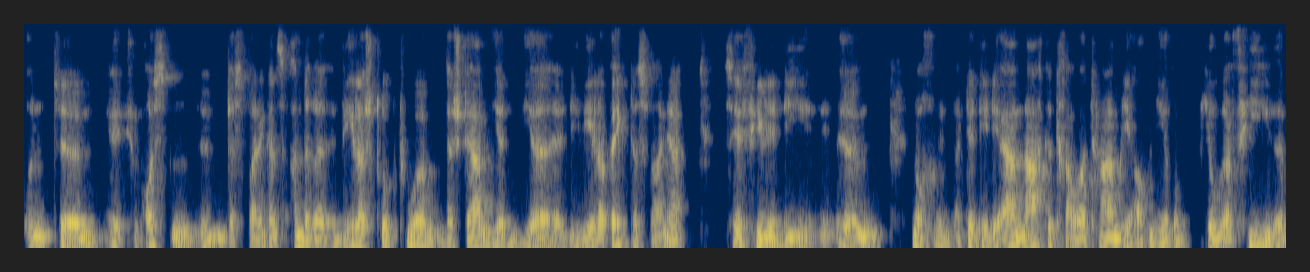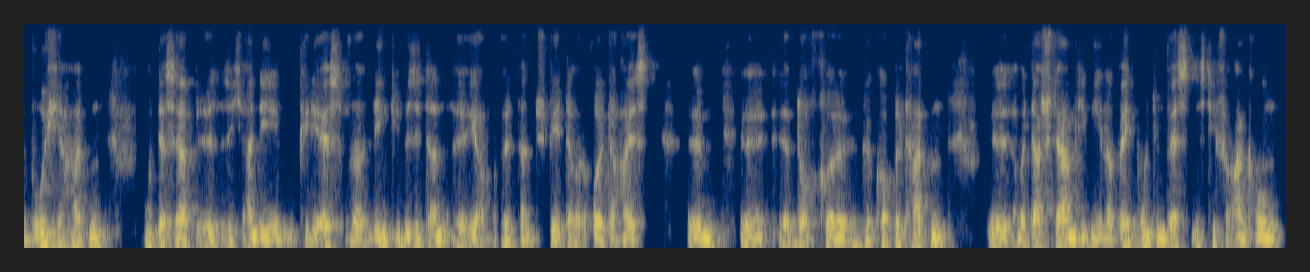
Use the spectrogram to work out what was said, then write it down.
Und ähm, im Osten, äh, das war eine ganz andere Wählerstruktur. Da sterben ihr, ihr die Wähler weg. Das waren ja sehr viele, die ähm, noch der DDR nachgetrauert haben, die auch in ihrer Biografie äh, Brüche hatten und deshalb äh, sich an die PDS oder Linke, wie sie dann äh, ja dann später oder heute heißt, äh, doch äh, gekoppelt hatten. Äh, aber da sterben die Wähler weg und im Westen ist die Verankerung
